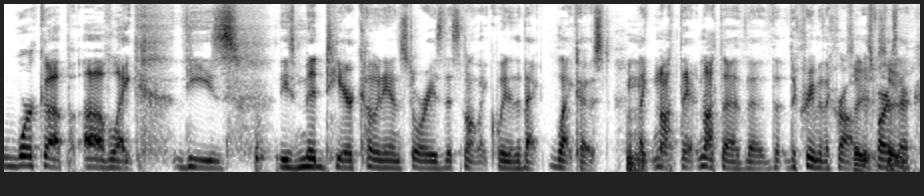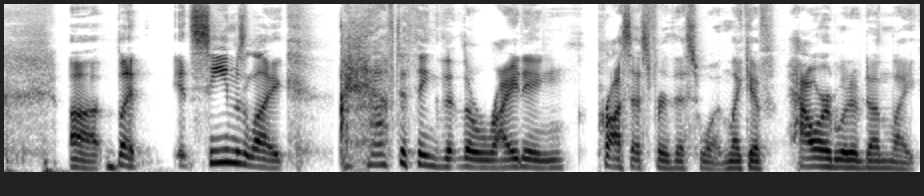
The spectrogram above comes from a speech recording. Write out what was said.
workup of like these these mid tier Conan stories that's not like Queen of the Back Black Coast, Mhm. like not there, not the, the the the cream of the crop So- as far as so- there. Uh, but it seems like I have to think that the writing process for this one, like if Howard would have done like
